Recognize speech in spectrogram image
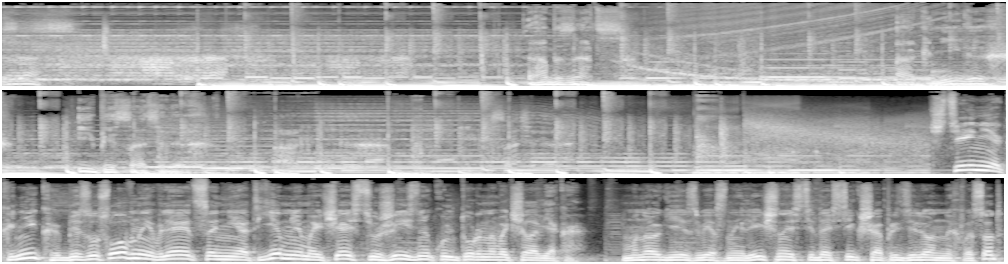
Абзац. Абзац. О книгах и писателях. О книгах и писателях. Чтение книг, безусловно, является неотъемлемой частью жизни культурного человека. Многие известные личности, достигшие определенных высот,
